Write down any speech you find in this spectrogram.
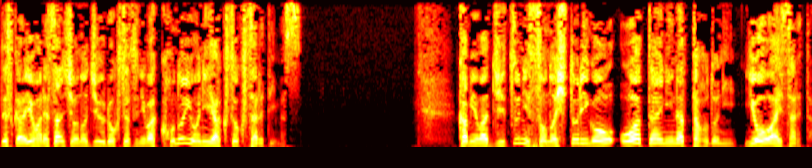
ですからヨハネ3章の16節にはこのように約束されています。神は実にその一人子をお与えになったほどに世を愛された。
